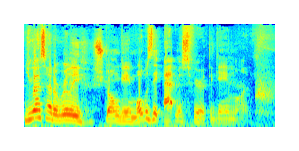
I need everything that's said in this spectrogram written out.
You guys had a really strong game. What was the atmosphere at the game like?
